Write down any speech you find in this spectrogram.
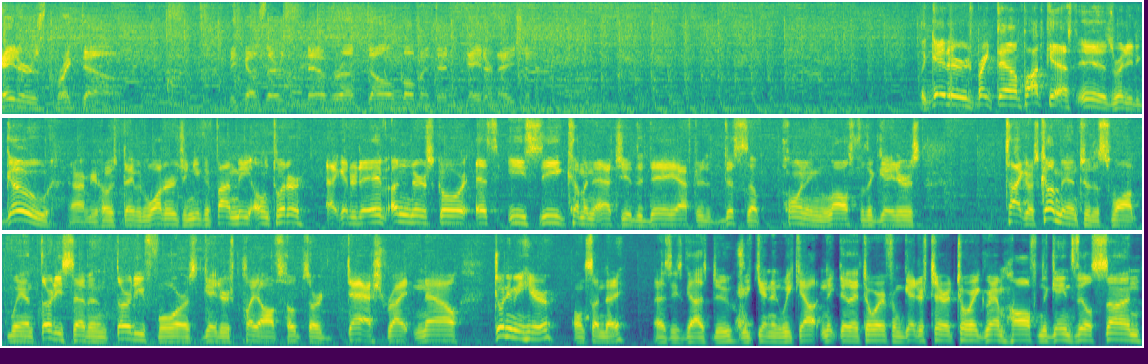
Gators Breakdown. Because there's never a dull moment in Gator Nation. The Gators Breakdown podcast is ready to go. I'm your host, David Waters, and you can find me on Twitter at GatorDave underscore SEC coming at you the day after the disappointing loss for the Gators. Tigers come into the swamp, win 37 34. Gators playoffs hopes are dashed right now. Joining me here on Sunday, as these guys do week in and week out, Nick DeLatorre from Gators Territory, Graham Hall from the Gainesville Sun.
